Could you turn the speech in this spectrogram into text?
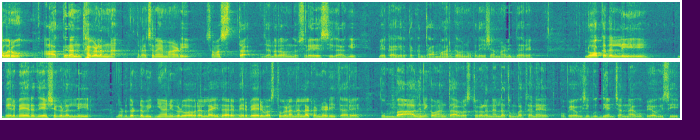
ಅವರು ಆ ಗ್ರಂಥಗಳನ್ನು ರಚನೆ ಮಾಡಿ ಸಮಸ್ತ ಜನರ ಒಂದು ಶ್ರೇಯಸ್ಸಿಗಾಗಿ ಬೇಕಾಗಿರತಕ್ಕಂತಹ ಮಾರ್ಗವನ್ನು ಉಪದೇಶ ಮಾಡಿದ್ದಾರೆ. ಲೋಕದಲ್ಲಿ ಬೇರೆ ಬೇರೆ ದೇಶಗಳಲ್ಲಿ ದೊಡ್ಡ ದೊಡ್ಡ ವಿಜ್ಞಾನಿಗಳು ಅವರೆಲ್ಲ ಇದ್ದಾರೆ. ಬೇರೆ ಬೇರೆ ವಸ್ತುಗಳನ್ನೆಲ್ಲ ಕಂಡುಹಿಡಿತಾರೆ. ತುಂಬ ಆಧುನಿಕವಾದಂತಹ ವಸ್ತುಗಳನ್ನೆಲ್ಲ ತುಂಬ ಚೆನ್ನಾಗಿ ಉಪಯೋಗಿಸಿ, ಬುದ್ಧಿಯನ್ನು ಚೆನ್ನಾಗಿ ಉಪಯೋಗಿಸಿ,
